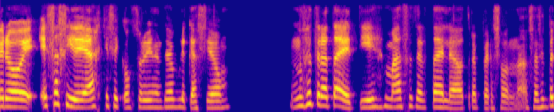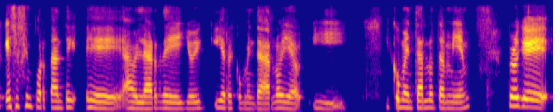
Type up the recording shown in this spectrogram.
pero eh, esas ideas que se construyen dentro de la aplicación, no se trata de ti, es más se trata de la otra persona. O sea, siento que eso es importante eh, hablar de ello y, recomendarlo y, comentarlo también, porque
